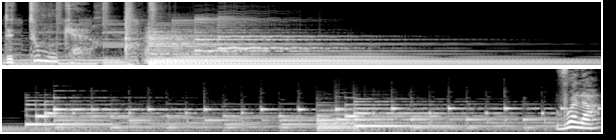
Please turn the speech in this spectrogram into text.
de tout mon cœur. Voilà,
